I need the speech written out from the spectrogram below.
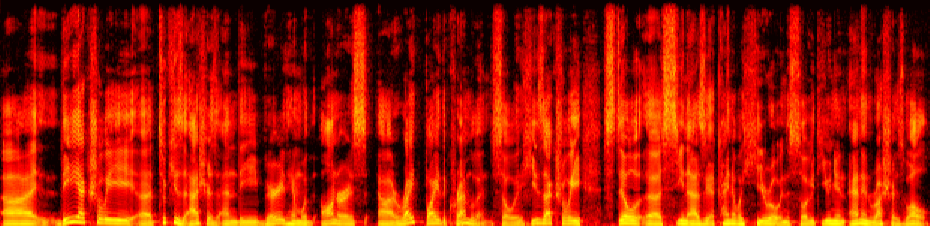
uh, they actually uh, took his ashes and they buried him with honors uh, right by the Kremlin. So he's actually still uh, seen as a kind of a hero in the Soviet Union and in Russia as well.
